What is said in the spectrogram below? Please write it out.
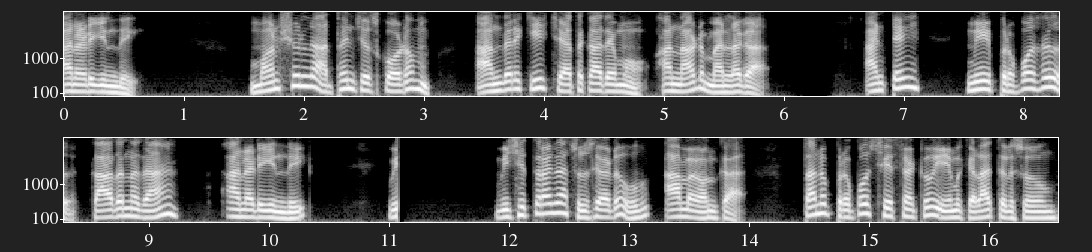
అని అడిగింది. మనుషుల్ని అర్థం చేసుకోవడం అందరికీ చేతకాదేమో అన్నాడు మెల్లగా. అంటే మీ ప్రపోజల్ కాదన్నదా? అని అడిగింది. విచిత్రంగా చూశాడు ఆమె వంక. తను ప్రపోజ్ చేసినట్లు ఈమెకెలా తెలుసు?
